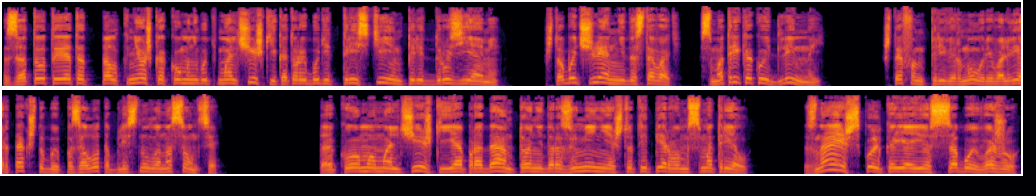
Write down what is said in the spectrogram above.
«Зато ты этот толкнешь какому-нибудь мальчишке, который будет трясти им перед друзьями. Чтобы член не доставать, смотри, какой длинный!» Штефан перевернул револьвер так, чтобы позолота блеснула на солнце. «Такому мальчишке я продам то недоразумение, что ты первым смотрел. Знаешь, сколько я ее с собой вожу?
